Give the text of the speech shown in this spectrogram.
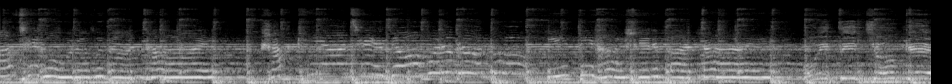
আছে গৌরব গাথায়। সাক্ষী আছে জহর ব্রত ইতিহাসের পাতায়। ঐতিহ্যকে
